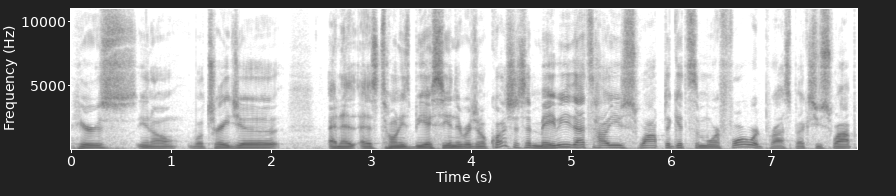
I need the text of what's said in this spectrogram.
Here's, you know, we'll trade you." And as, as Tony's BAC in the original question said, maybe that's how you swap to get some more forward prospects. You swap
